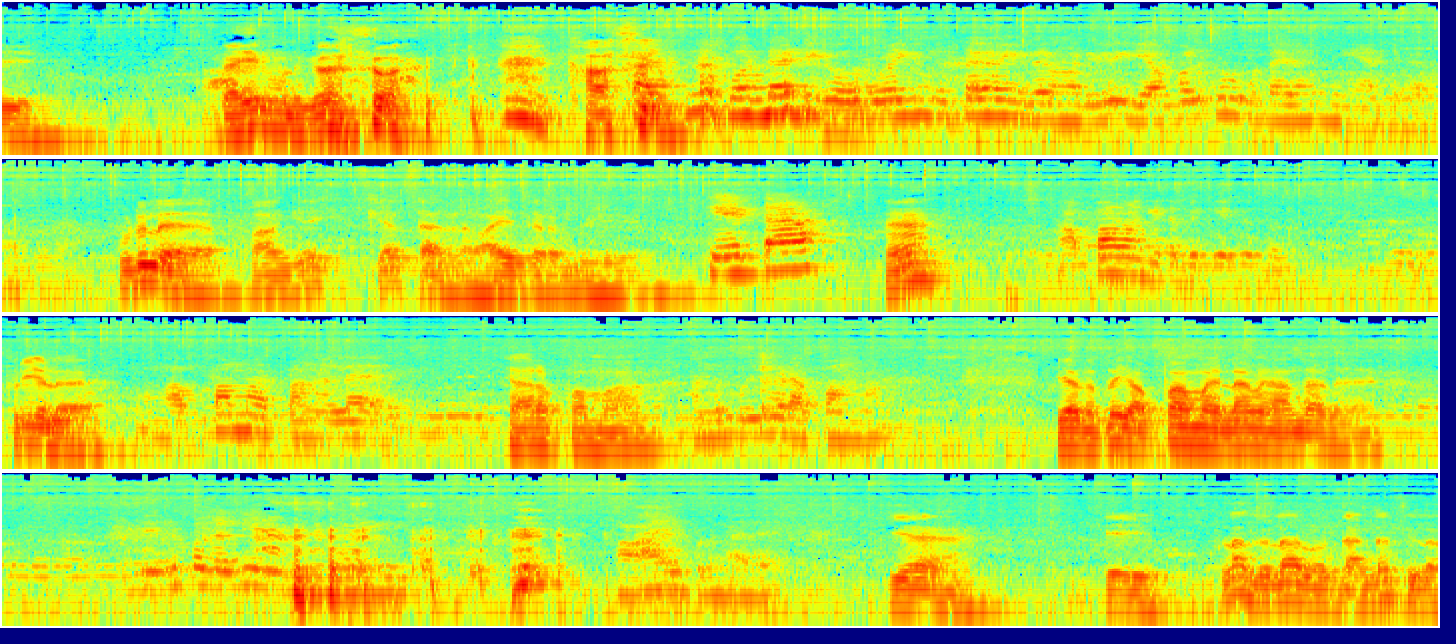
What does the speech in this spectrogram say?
ஏய் தைரியம் பண்ணிக்கலாம் காசு பொண்டாட்டிக்கு ஒரு ரூபாய்க்கு முட்டாய் வாங்கி தர மாட்டேங்குது. எவ்வளவுக்கு முட்டாய் வாங்கி நீ ஏன்ட்டுக்காங்க விடல வாங்க கேட்டாங்கல்ல வாயை திறந்து. கேட்டா? அப்பா அம்மா கிட்ட போய் சொல்லு. புரியல. உங்க அப்பா அம்மா இருப்பாங்கல்ல? யார் அப்பா அம்மா? அந்த புள்ளையோட அப்பா அம்மா. ஏன் அந்த பிள்ளை அப்பா அம்மா எல்லாமே நான் தானே? ஏன்? ஏய் இப்படிலாம் சொல்லாது ஒரு தங்கச்சி இல்லை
